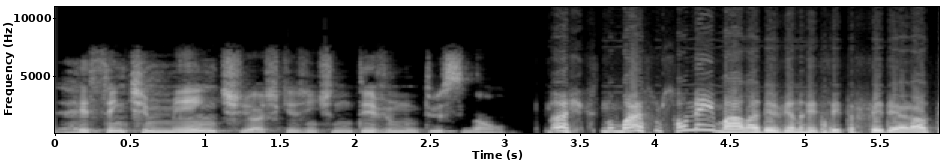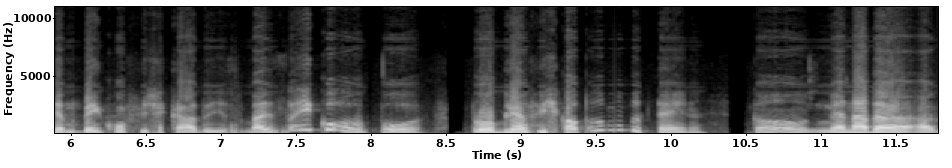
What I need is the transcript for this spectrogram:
Recentemente, eu acho que a gente não teve muito isso, não. Acho que no máximo só o Neymar lá devendo Receita Federal, tendo bem confiscado isso. Mas isso aí, pô, problema fiscal todo mundo tem, né? Então não é nada,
